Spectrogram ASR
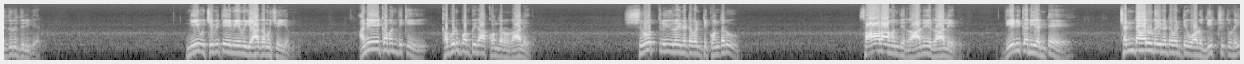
ఎదురు తిరిగారు. నీవు చెబితే మేము యాగము చేయము అనేక మందికి కబురు పంపినా కొందరు రాలేదు. శ్రోత్రియులైనటువంటి కొందరు చాలామంది రానే రాలేదు. దేనికని అంటే చండాలుడైనటువంటి వాడు దీక్షితుడై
